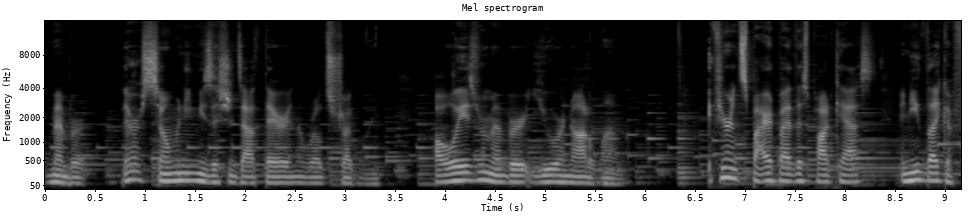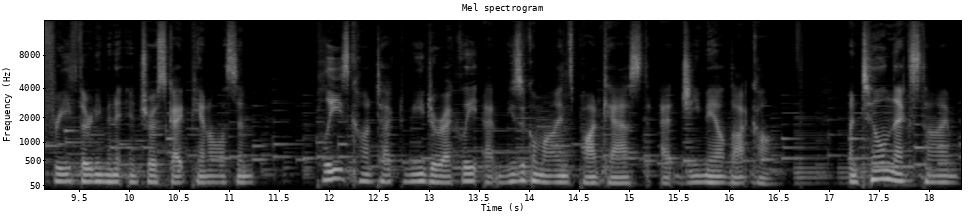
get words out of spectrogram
Remember, there are so many musicians out there in the world struggling. Always remember you are not alone. If you're inspired by this podcast and you'd like a free 30 minute intro Skype piano lesson, please contact me directly at musicalmindspodcast at gmail.com. Until next time,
